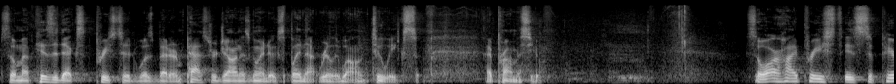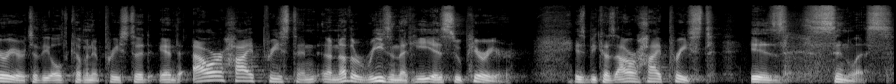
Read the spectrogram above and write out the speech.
So Melchizedek's priesthood was better. And Pastor John is going to explain that really well in two weeks. I promise you. So our high priest is superior to the old covenant priesthood, and our high priest, and another reason that he is superior is because our high priest is sinless.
